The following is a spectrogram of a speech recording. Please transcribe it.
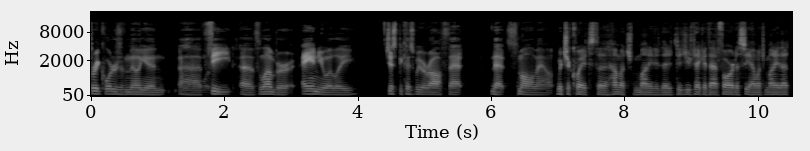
three quarters of a million uh, feet of lumber annually just because we were off that that small amount. Which equates to how much money did they, did you take it that far to see how much money that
